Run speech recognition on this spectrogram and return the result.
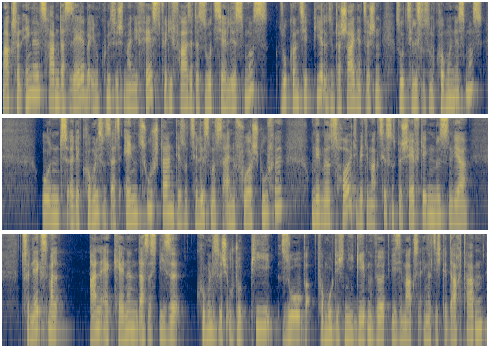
Marx und Engels haben dasselbe im kommunistischen Manifest für die Phase des Sozialismus so konzipiert. Sie unterscheiden ja zwischen Sozialismus und Kommunismus. Und äh, der Kommunismus als Endzustand, der Sozialismus ist eine Vorstufe. Und wenn wir uns heute mit dem Marxismus beschäftigen, müssen wir zunächst mal anerkennen, dass es diese kommunistische Utopie so vermutlich nie geben wird, wie sie Marx und Engels sich gedacht haben.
